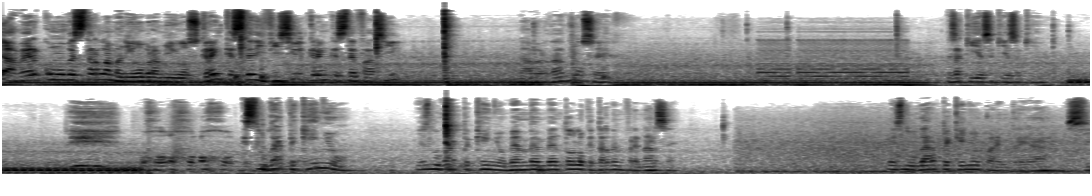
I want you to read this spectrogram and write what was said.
a ver cómo va a estar la maniobra, amigos. ¿Creen que esté difícil? ¿Creen que esté fácil? La verdad no sé. Es aquí, es aquí, es aquí. Ojo, ojo, ojo. Es lugar pequeño. Es lugar pequeño. Ven, ven, ven todo lo que tarda en frenarse. Es lugar pequeño para entregar. Sí.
